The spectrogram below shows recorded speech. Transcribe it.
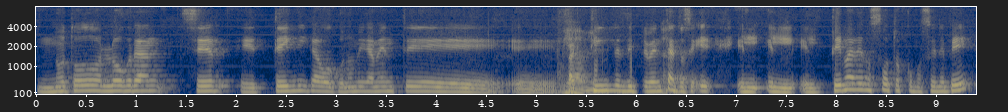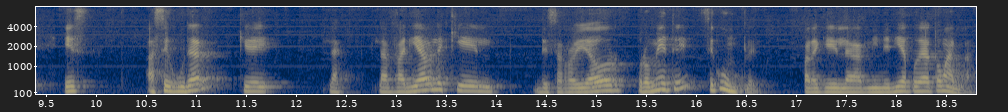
no todos logran ser técnica o económicamente factibles de implementar. Entonces, el, el, tema de nosotros como CNP es asegurar que las variables que el desarrollador promete se cumple para que la minería pueda tomarla,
